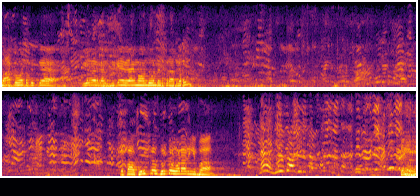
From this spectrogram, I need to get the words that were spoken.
சாக்கு ஓட்டத்துக்கு வீரர்கள் மிக வேகமாக வந்து கொண்டிருக்கிறார்கள். எப்பா குறுக்க குறுக்க ஓடாதீங்கப்பா. செங்கல்.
